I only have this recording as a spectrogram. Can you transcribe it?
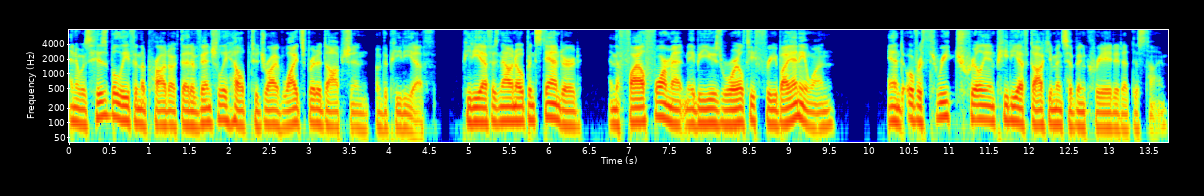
and it was his belief in the product that eventually helped to drive widespread adoption of the PDF. PDF is now an open standard, and the file format may be used royalty free by anyone, and over 3 trillion PDF documents have been created at this time.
